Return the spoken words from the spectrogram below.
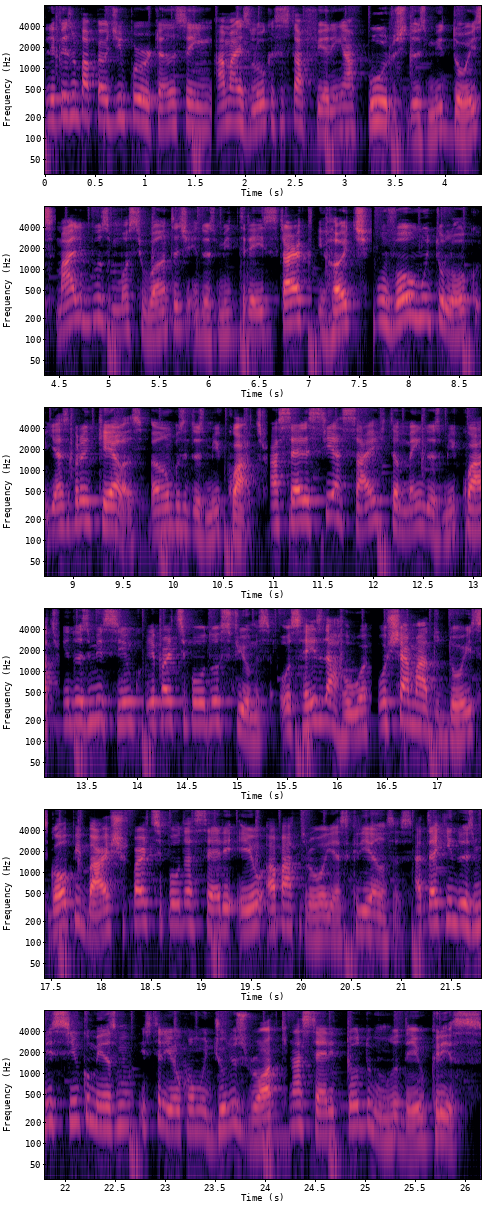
ele fez um papel de importância em A Mais Louca Sexta-feira em Apuros de 2002, Malibu's Most Wanted em 2003, Stark e Hutch, Um Voo Muito Louco e As Branquelas, ambos em 2004. A série CSI também em 2004. Em 2005 ele participou dos filmes Os Reis da Rua, O Chamado 2, Golpe Baixo, participou da série Eu, a Patroa e as Crianças. Até que em 2005 mesmo estreou como Julius Rock na série Todo Mundo Deu Chris.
